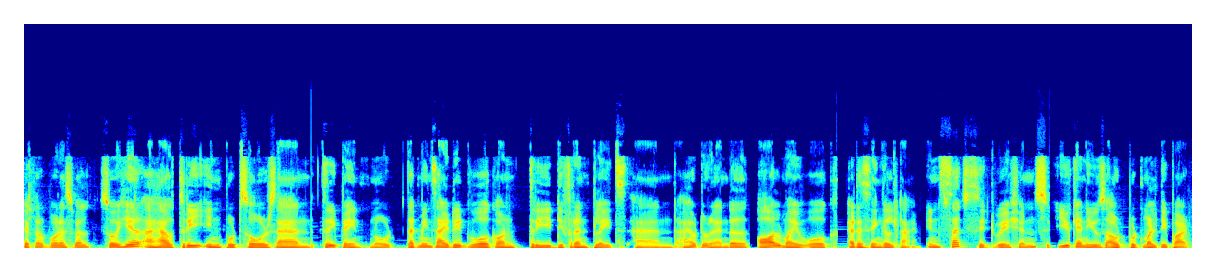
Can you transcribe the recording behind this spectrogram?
checkerboard as well. So here I have three input source and three paint node. That means I did work on three different plates and I have to render all my work at a single time. In such situations, you can use output multipart.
